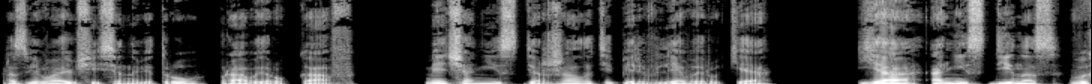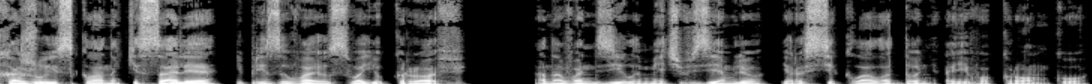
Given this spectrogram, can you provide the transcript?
развивающийся на ветру правый рукав. Меч Анис держала теперь в левой руке. «Я, Анис Динос, выхожу из клана Кесалия и призываю свою кровь. Она вонзила меч в землю и рассекла ладонь о его кромку.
